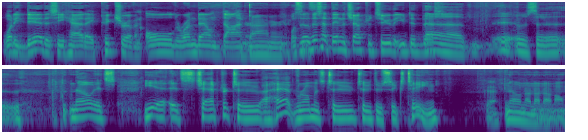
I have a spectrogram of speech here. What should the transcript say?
what he did is he had a picture of an old rundown diner. Diner. Was this at the end of chapter two that you did this? Uh, it was uh, no, it's yeah, it's chapter two. I have Romans two two through sixteen. Okay. No, no, no, no, no,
